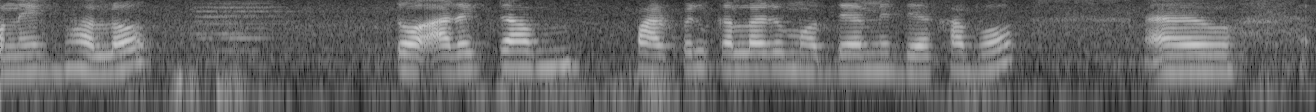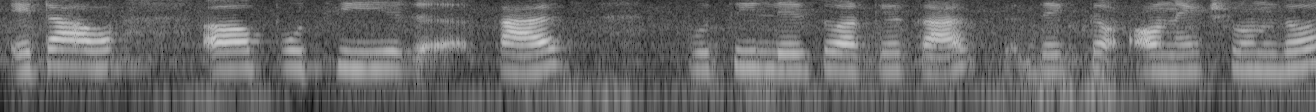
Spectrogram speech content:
অনেক ভালো। তো আরেকটা পার্পেল কালারের মধ্যে আমি দেখাবো। এটাও পুঁথির কাজ। পুঁথি লেস ওয়ার্কের কাজ দেখতে অনেক সুন্দর।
